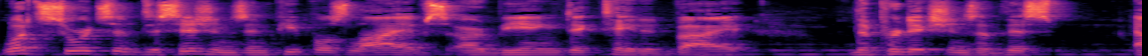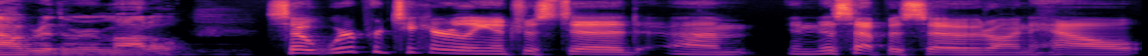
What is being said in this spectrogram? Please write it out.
What sorts of decisions in people's lives are being dictated by the predictions of this algorithm or model? So, we're particularly interested um, in this episode on how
